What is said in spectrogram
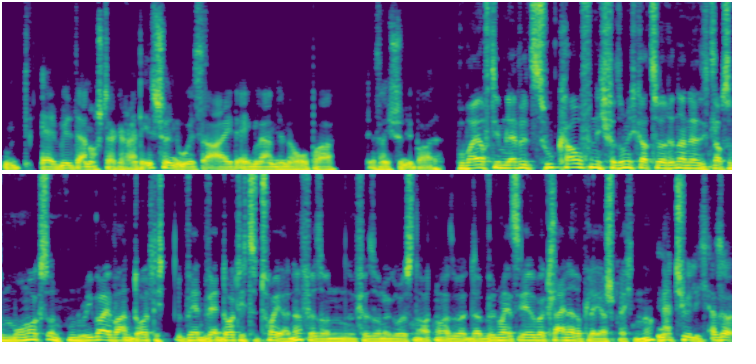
Und er will da noch stärker rein. Der ist schon in den USA, in England, in Europa. Der ist eigentlich schon überall. Wobei auf dem Level zukaufen, ich versuche mich gerade zu erinnern, ich glaube, so ein Momox und ein Rebuy waren deutlich, wären, wären deutlich zu teuer ne? für, so ein, für so eine Größenordnung. Also da würden wir jetzt eher über kleinere Player sprechen. Ne? Natürlich, also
